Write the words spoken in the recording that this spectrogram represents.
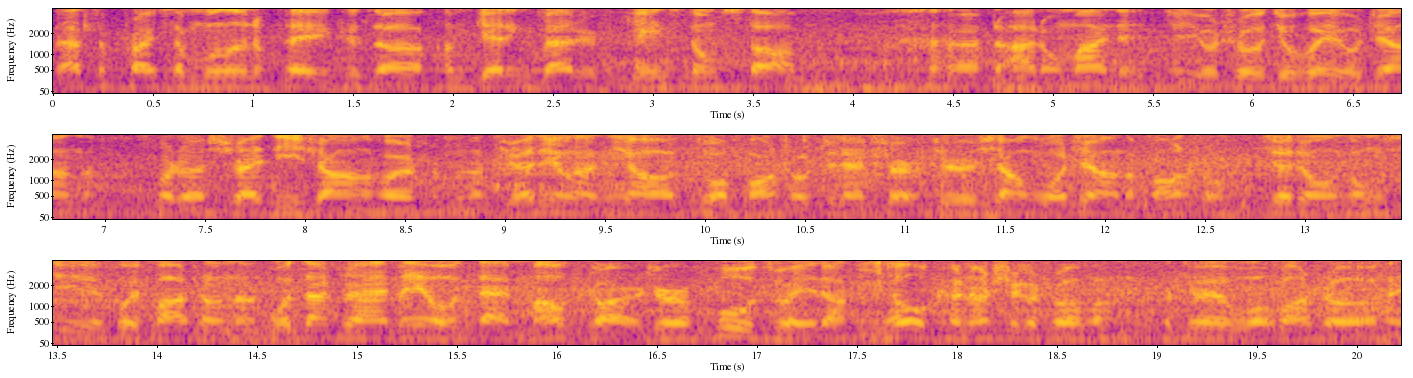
that's a price I'm willing to pay because I'm getting better. Gains don't stop. I don't mind it. 就有时候就会有这样的，或者摔地上或者什么的，决定了你要做防守这件事儿。就是像我这样的防守，这种东西会发生的。我暂时还没有戴 mouth guard，就是护嘴的，以后可能是个说法，因为我防守很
